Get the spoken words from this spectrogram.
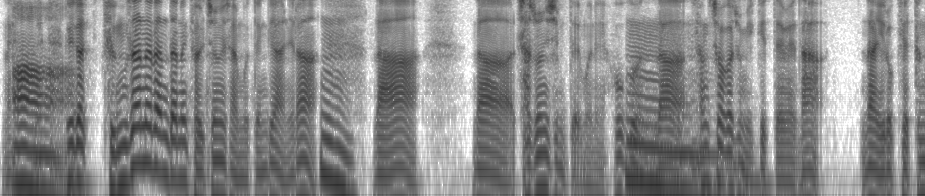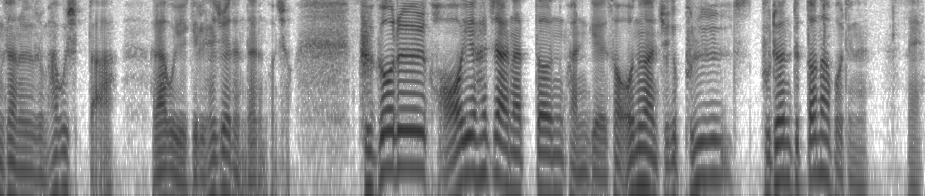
네. 어. 그러니까 등산을 한다는 결정이 잘못된 게 아니라 음. 나, 나 자존심 때문에 혹은 음. 나 상처가 좀 있기 때문에 나, 나 이렇게 등산을 좀 하고 싶다. 라고 얘기를 해줘야 된다는 거죠. 그거를 거의 하지 않았던 관계에서 어느 한쪽이 불, 불현듯 떠나버리는 네,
